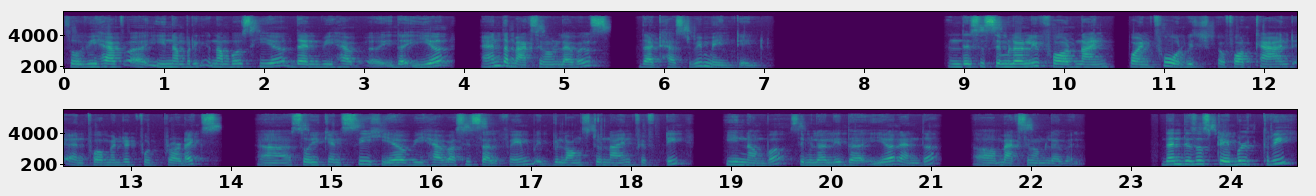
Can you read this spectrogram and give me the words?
So we have uh, E numbering numbers here, then we have uh, the year and the maximum levels that has to be maintained. And this is similarly for 9.4 which for canned and fermented food products. Uh, so you can see here we have acesulfame, it belongs to 950 E number, similarly the year and the uh, maximum level. Then this is table 3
